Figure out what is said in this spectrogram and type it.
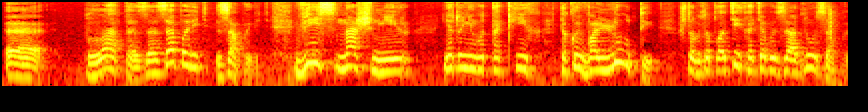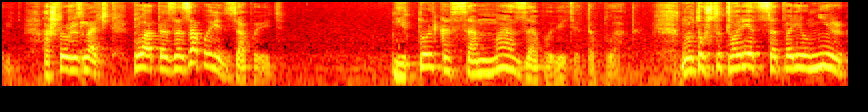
Э, плата за заповедь – заповедь. Весь наш мир – нет у него таких, такой валюты, чтобы заплатить хотя бы за одну заповедь. А что же значит? Плата за заповедь – заповедь не только сама заповедь – это плата, но то, что Творец сотворил мир,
